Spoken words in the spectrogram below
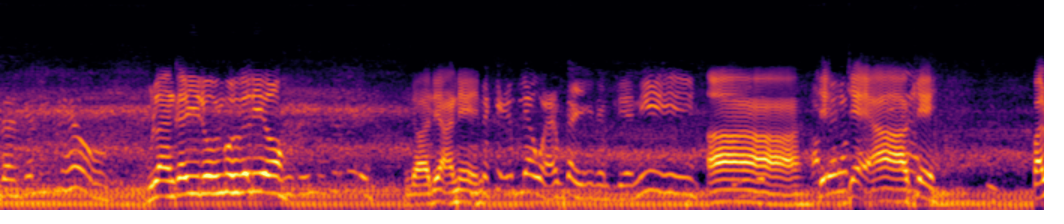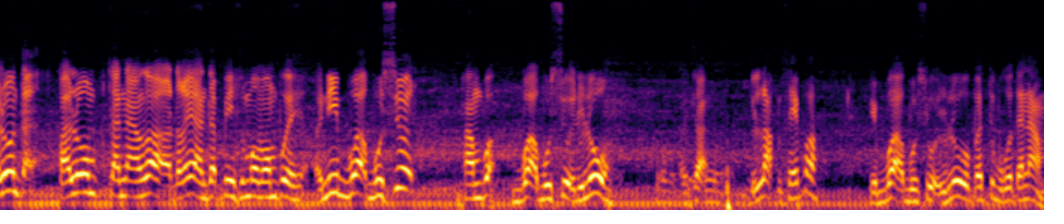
Bulan kali ni tau. Bulan kali, dua minggu sekali oh. Dah dia ni. Yang beli awal bukan yang beli ni. Ah, cek cek ah okey. Palung tak palung tak nak agak derian tapi semua mampu. Ni buat busut, hang buat buat busut dulu. Tak gelap saya apa. Dia buat busut dulu lepas tu baru tanam.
